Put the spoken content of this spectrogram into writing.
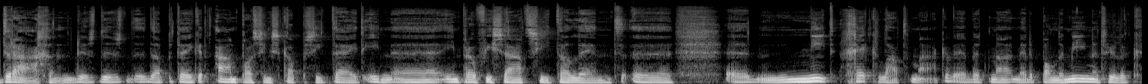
dragen. Dus, dus dat betekent aanpassingscapaciteit, in, uh, improvisatietalent, niet gek laten maken. We hebben het met de pandemie natuurlijk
